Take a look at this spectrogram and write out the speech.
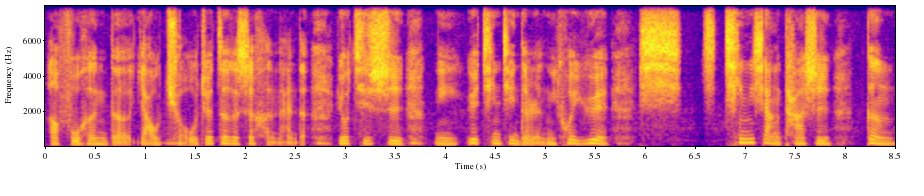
呃符合你的要求。我觉得这个是很难的，尤其是你越亲近的人，你会越倾向他是更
